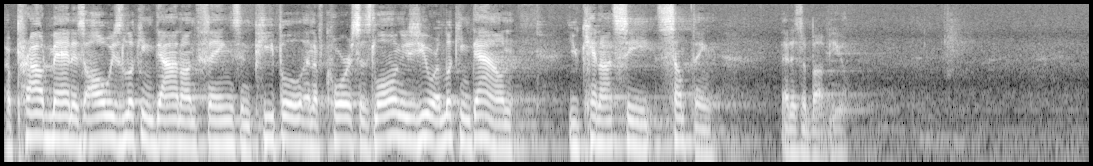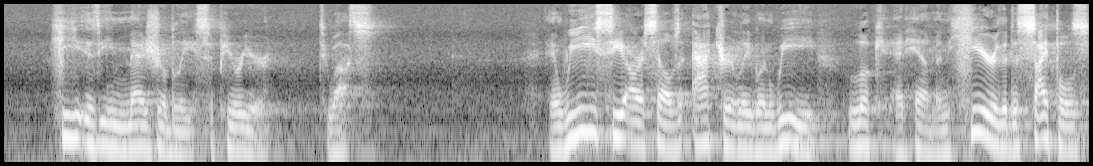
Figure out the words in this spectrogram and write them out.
A proud man is always looking down on things and people, and of course, as long as you are looking down, you cannot see something that is above you. He is immeasurably superior to us. And we see ourselves accurately when we look at him. And here, the disciples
